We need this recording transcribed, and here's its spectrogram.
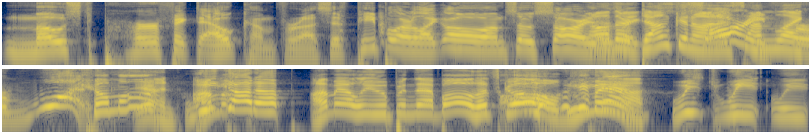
most perfect outcome for us. If people are like, "Oh, I'm so sorry," Oh, they're like, dunking on us. "Sorry I'm like, for what? Come Yeah. on. We I'm- got up I'm alley ooping that ball. Let's go. Oh Yeah. man, we we we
